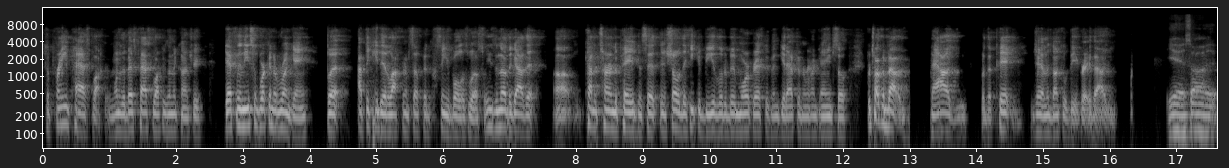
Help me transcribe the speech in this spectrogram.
supreme pass blocker, one of the best pass blockers in the country. Definitely needs some work in the run game, but I think he did a lot for himself in the Senior Bowl as well. So he's another guy that uh, kind of turned the page and said and showed that he could be a little bit more aggressive and get after the run game. So we're talking about value for the pick. Jaelyn Duncan would be a great value. Yeah, so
